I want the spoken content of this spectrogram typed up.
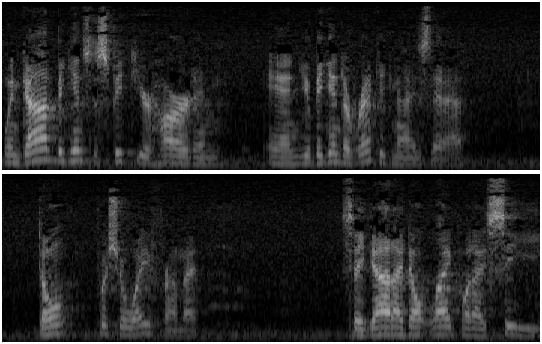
When God begins to speak to your heart and and you begin to recognize that, don't push away from it. Say, God, I don't like what I see,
